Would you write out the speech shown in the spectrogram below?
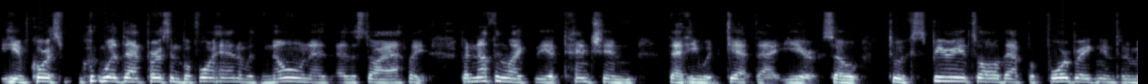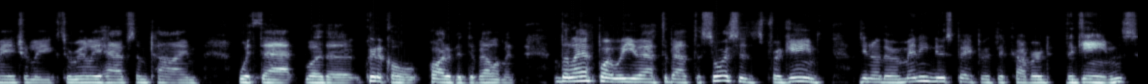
He, of course, was that person beforehand and was known as, as a star athlete, but nothing like the attention that he would get that year. So to experience all of that before breaking into the major leagues, to really have some time with that was a critical part of his development. The last part where you asked about the sources for games, you know, there were many newspapers that covered the games.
